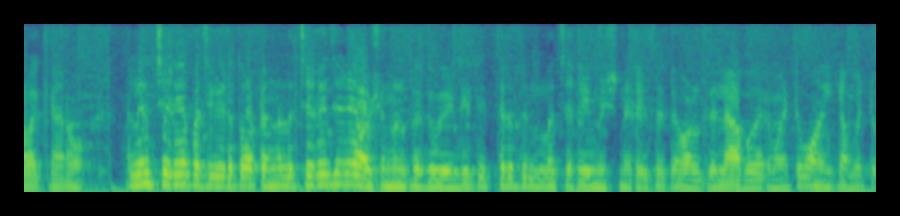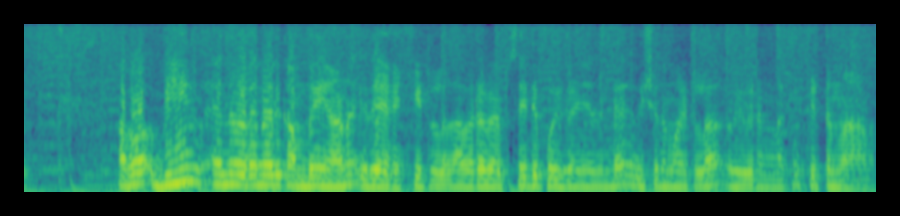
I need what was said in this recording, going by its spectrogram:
കളയ്ക്കാനോ അല്ലെങ്കിൽ ചെറിയ പച്ചക്കറി തോട്ടങ്ങളിൽ ചെറിയ ചെറിയ ആവശ്യങ്ങൾക്കൊക്കെ വേണ്ടിയിട്ട് ഇത്തരത്തിലുള്ള ചെറിയ മെഷീനറീസ് ഒക്കെ വളരെ ലാഭകരമായിട്ട് വാങ്ങിക്കാൻ പറ്റും. അപ്പോൾ ബീം എന്ന് പറയുന്ന ഒരു കമ്പനിയാണ് ഇത് ഇറക്കിയിട്ടുള്ളത്. അവരുടെ വെബ്സൈറ്റിൽ പോയി കഴിഞ്ഞതിന്റെ വിശദമായിട്ടുള്ള വിവരങ്ങളൊക്കെ കിട്ടുന്നതാണ്.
